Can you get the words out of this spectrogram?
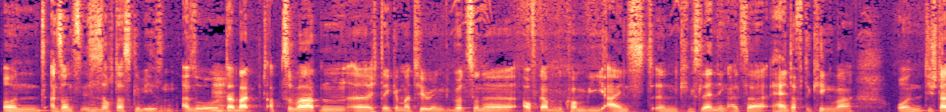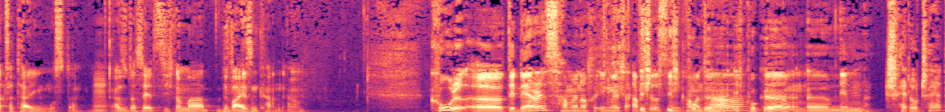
Und ansonsten ist es auch das gewesen. Also da bleibt abzuwarten. Äh, ich denke, mal, Tyrion wird so eine Aufgabe bekommen wie einst in King's Landing, als er Hand of the King war und die Stadt verteidigen musste. Also dass er jetzt sich nochmal beweisen kann. Ja. Cool. Äh, Daenerys, haben wir noch irgendwelche abschließenden ich gucke- Kommentare? ich gucke, ähm, im Chato-Chat.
